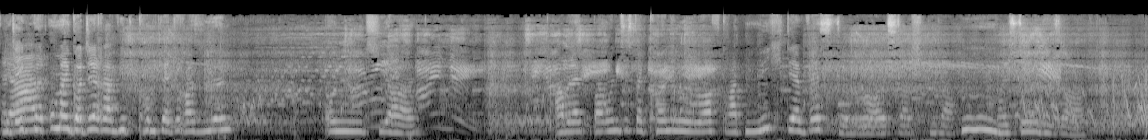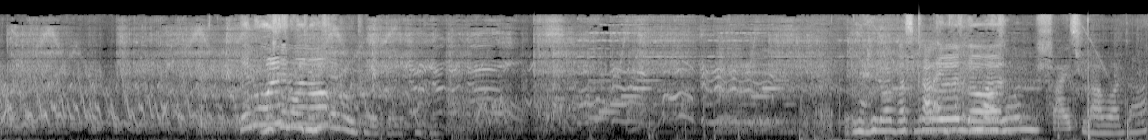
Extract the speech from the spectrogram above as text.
dann Ja. denkt man, oh mein Gott, der wird komplett rasieren. Und ja. Aber das, bei uns ist der Colonel Rock gerade nicht der beste Brawl Stars Spieler. Hm. Mal so gesagt. Den Nicht ich den Ulti, nicht den Ulti. Lol, was kann Lol, einfach immer so ein Scheiß labert da?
